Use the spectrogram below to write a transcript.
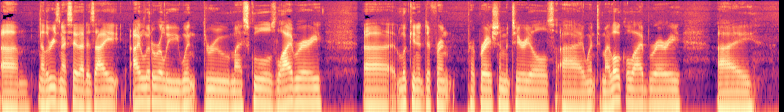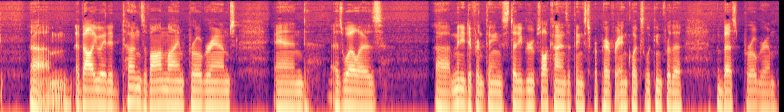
Um, now, the reason I say that is I, I literally went through my school's library uh, looking at different preparation materials. I went to my local library. I um, evaluated tons of online programs and as well as uh, many different things, study groups, all kinds of things to prepare for NCLEX, looking for the, the best program.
